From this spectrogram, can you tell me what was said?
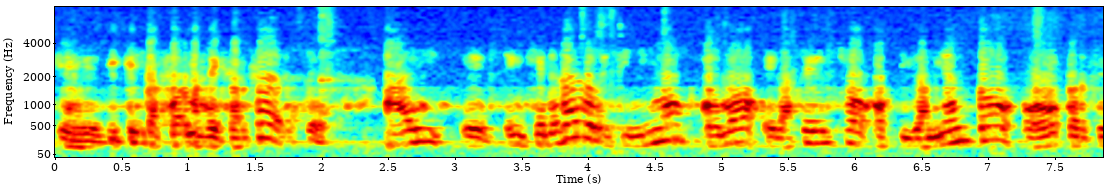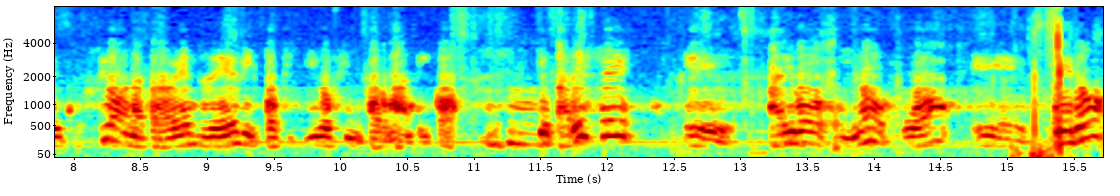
eh, distintas formas de ejercerse. Hay, eh, en general lo definimos como el acecho, hostigamiento o persecución a través de dispositivos informáticos, que parece eh, algo inocuo, eh, pero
